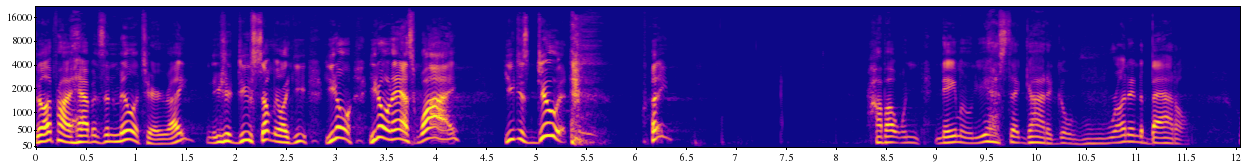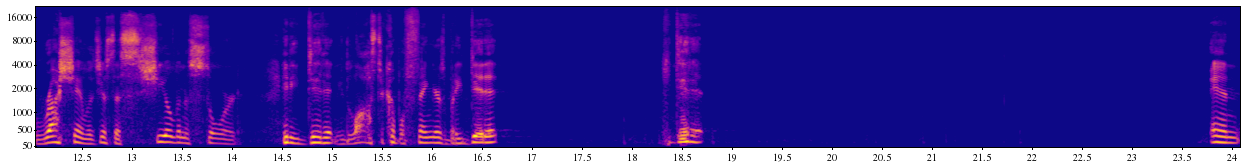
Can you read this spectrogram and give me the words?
Bill, that probably happens in the military, right? You should do something like you, you don't you don't ask why, you just do it, right? How about when Naaman, when you ask that guy to go run into battle, rush in with just a shield and a sword, and he did it, and he lost a couple fingers, but he did it. He did it. And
